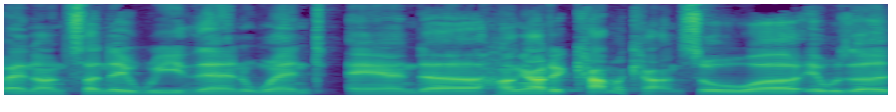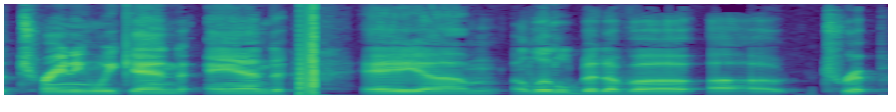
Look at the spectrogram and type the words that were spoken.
and on Sunday, we then went and uh, hung out at Comic Con. So uh, it was a training weekend and a, um, a little bit of a, a trip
